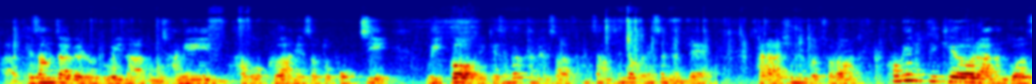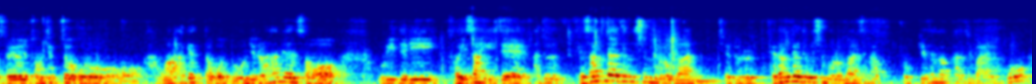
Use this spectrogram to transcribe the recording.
아, 대상자별로 노인, 아동, 장애인 하고 그 안에서 또 복지 우리 거 이렇게 생각하면서 항상 생각을 했었는데 잘 아시는 것처럼 커뮤니티 케어라는 것을 정책적으로 강화하겠다고 논의를 하면서 우리들이 더 이상 이제 아주 대상자 중심으로만 제도를 대상자 중심으로만 생각 좁게 생각하지 말고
